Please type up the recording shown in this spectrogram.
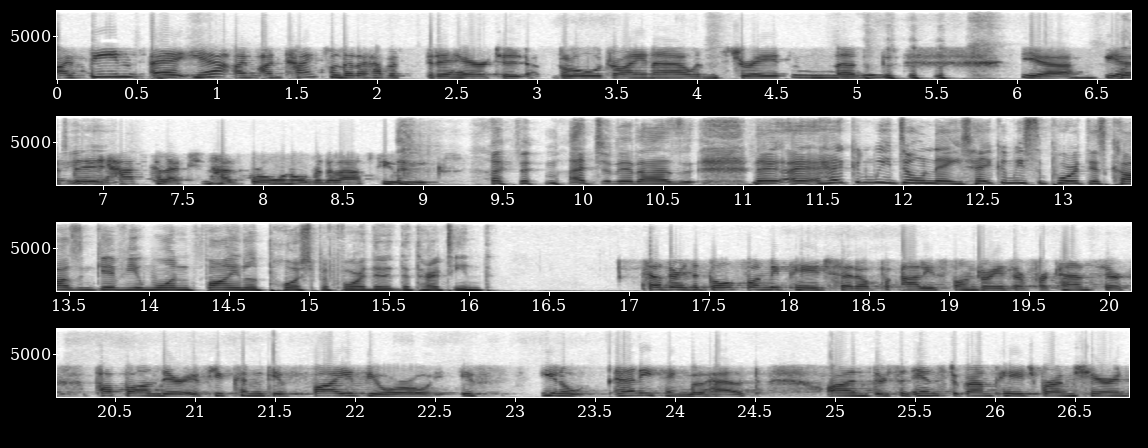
I've been, uh, yeah, I'm, I'm thankful that I have a bit of hair to blow dry now and straighten. And yeah, yeah, But the hat collection has grown over the last few weeks. I'd imagine it has. Now, uh, how can we donate? How can we support this cause and give you one final push before the, the 13th? So there's a GoFundMe page set up, Ali's fundraiser for cancer. Pop on there if you can give five euro. If you know anything will help. And there's an Instagram page where I'm sharing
